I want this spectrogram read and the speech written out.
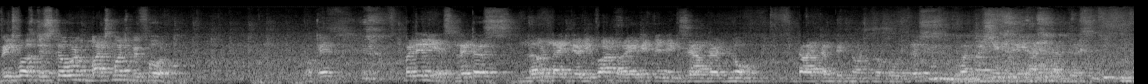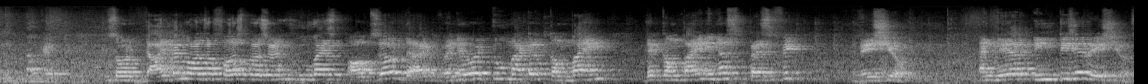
which was discovered much, much before. Okay? But then yes, let us learn like that. You can't write in an exam that no, Dalton did not propose this. One machinery has done this. Okay? So Dalton was the first person who has observed that whenever two matter combine, they combine in a specific ratio and they are integer ratios.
